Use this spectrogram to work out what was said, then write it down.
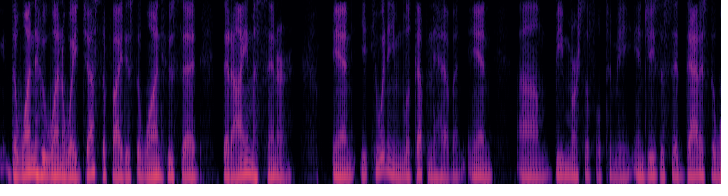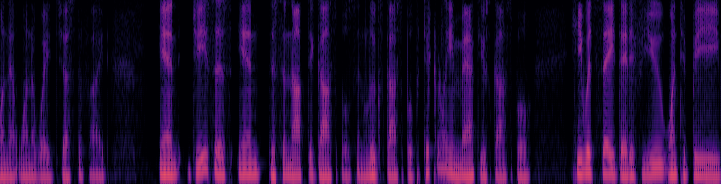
the one who went away justified is the one who said that I am a sinner. And he wouldn't even look up in heaven and um, be merciful to me. And Jesus said, that is the one that went away justified. And Jesus in the synoptic gospels, in Luke's gospel, particularly in Matthew's gospel, he would say that if you want to be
